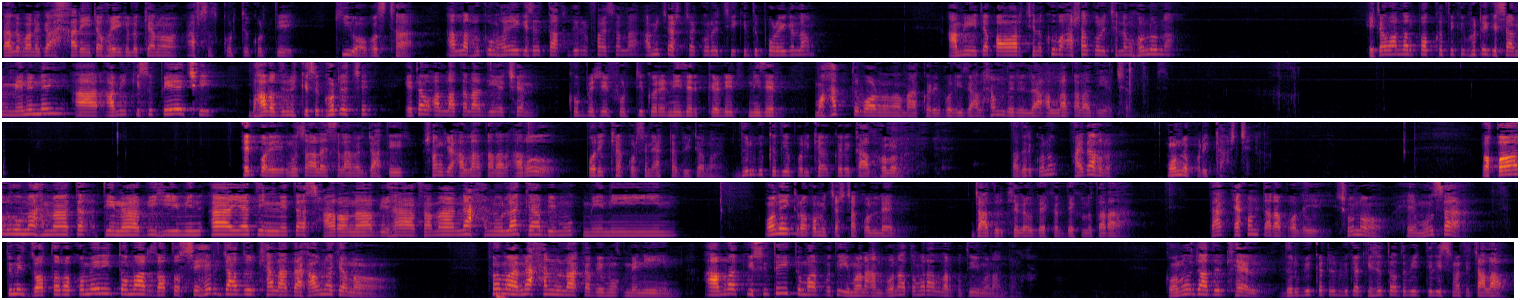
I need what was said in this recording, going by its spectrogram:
তাহলে মনে করি হারে এটা হয়ে গেল কেন? আফসোস করতে করতে কি অবস্থা? আল্লাহর হুকুম হয়ে গেছে তাকদিরের ফয়সালা। আমি চেষ্টা করেছি, কিন্তু পড়ে গেলাম। আমি এটা পাওয়ার ছিল, খুব আশা করেছিলাম, হলো না। এটাও আল্লাহর পক্ষ থেকে ঘটে গেছে, আমি মেনে নেই, আর আমি কিছু পেয়েছি, ভালো জিনিস কিছু ঘটেছে। এটাও আল্লাহ তালা দিয়েছেন, খুব বেশি ফুর্তি করে নিজের ক্রেডিট নিজের মাহাত্ম বর্ণনা না করে বলি যে, আলহামদুলিল্লাহ, আল্লাহ তালা দিয়েছেন। এরপরে মুসা আল্লাহ ইসলামের জাতির সঙ্গে আল্লাহ তালার আরও পরীক্ষা করছেন, একটা, দুইটা নয়। দুর্ভিক্ষ দিয়ে পরীক্ষা করে কাজ হলো না। তাদের কোনো ফায়দা হলো না। অন্য পরীক্ষা আসছে অনেক রকমের চেষ্টা করলেন। জাদুর খেলেও দেখল তারা। এখন তারা বলে, শোনো, হে মুসা তুমি যত রকমেরই তোমার যত সেহের জাদুর খেলা দেখাও না কেন? আমরা কিছুতেই তোমার প্রতি ইমান আনব না, তোমার আল্লাহর প্রতি ইমান আনব না। কোন জাদুর খেল, দুর্ভিক্ষ টুর্ভিক্ষ কিছু তো তুমি তিরিশ মাতি চালাও,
